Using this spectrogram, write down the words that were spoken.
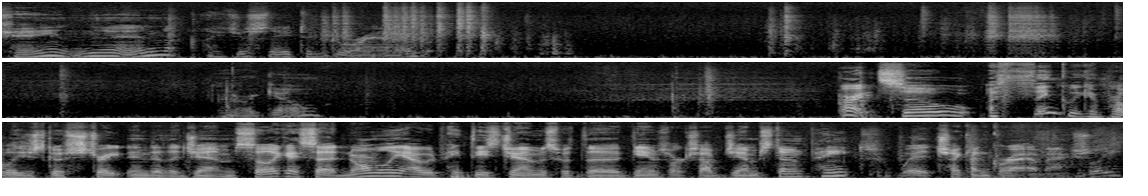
Okay, and then I just need to grab There we go. Alright, so I think we can probably just go straight into the gems. So like I said, normally I would paint these gems with the Games Workshop gemstone paint, which I can grab actually.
